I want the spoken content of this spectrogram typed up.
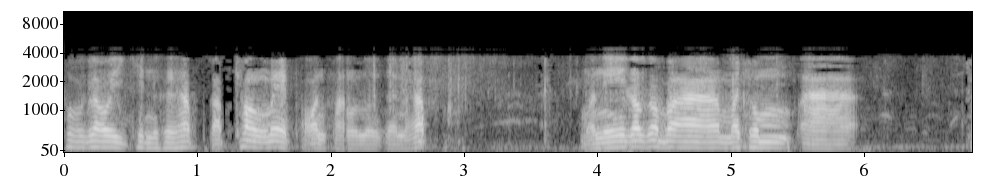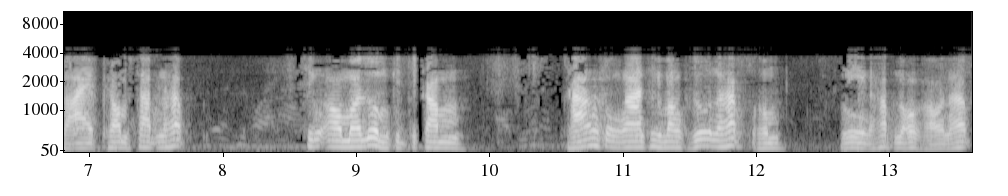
พวกเราอีกเช่นเคยครับ กับช่องแม่พรฟังเมืองกันนะครับ วันนี้เราก็มามาชมอ่าสายพร้อมทรัพย์นะครับ ซึ่งเอามาร่วมกิจกรรม ช้างตรงงานที่บางพลุนะครับ ผม นี่นะครับ น้องเขานะครับ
